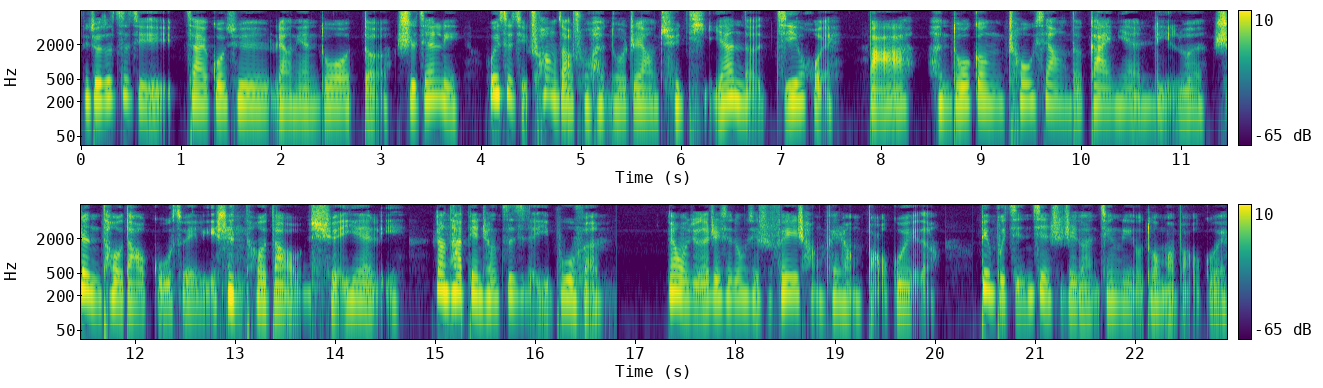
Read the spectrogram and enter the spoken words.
你觉得自己在过去两年多的时间里，为自己创造出很多这样去体验的机会，把很多更抽象的概念、理论渗透到骨髓里，渗透到血液里。让它变成自己的一部分，让我觉得这些东西是非常非常宝贵的，并不仅仅是这段经历有多么宝贵，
